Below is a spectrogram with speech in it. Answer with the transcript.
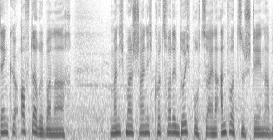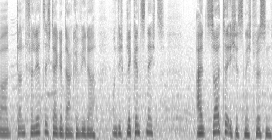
denke oft darüber nach. Manchmal scheine ich kurz vor dem Durchbruch zu einer Antwort zu stehen, aber dann verliert sich der Gedanke wieder und ich blicke ins Nichts. Als sollte ich es nicht wissen.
